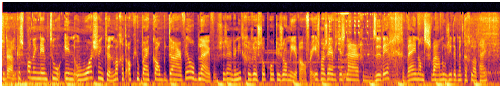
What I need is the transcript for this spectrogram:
Zo dadelijk spanning neemt toe in Washington. Mag het Occupy-kamp daar wel blijven? Ze zijn er niet gerust op, hoort u zo meer over. Eerst maar eens eventjes naar de weg. Wijnand Zwaan, hoe zit het met de gladheid?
